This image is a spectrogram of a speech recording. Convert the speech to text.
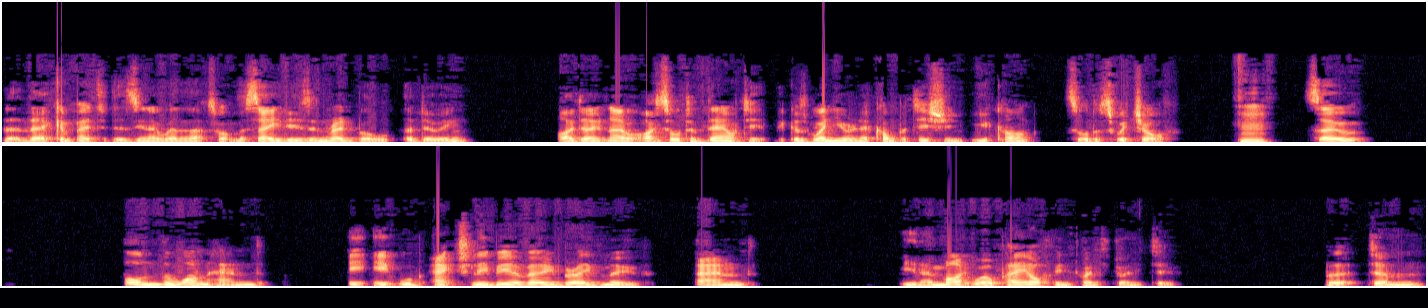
th- their competitors, you know, whether that's what Mercedes and Red Bull are doing, I don't know. I sort of doubt it because when you're in a competition, you can't sort of switch off. Hmm. So, on the one hand, it, it will actually be a very brave move and, you know, might well pay off in 2022. But, um,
